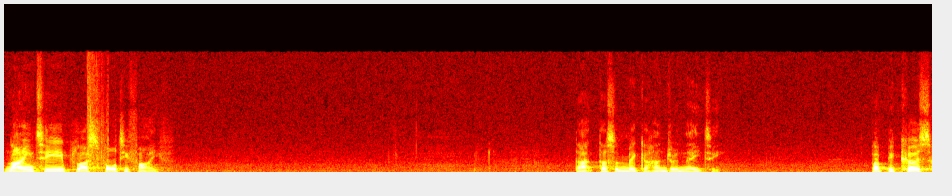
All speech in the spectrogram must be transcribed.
90 plus 45. That doesn't make 180. But because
